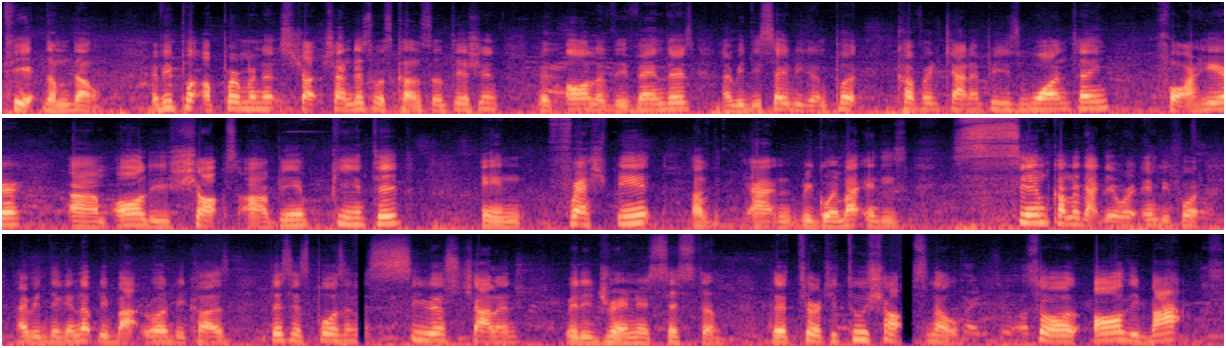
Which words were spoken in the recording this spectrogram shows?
take them down. If we put a permanent structure, and this was consultation with all of the vendors, and we decided we can put covered canopies one time for here, um, all these shops are being painted in fresh paint of, and we're going back in these same color that they were in before and we're digging up the back road because this is posing a serious challenge with the drainage system. There are 32 shops now. 32, okay. So all the backs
